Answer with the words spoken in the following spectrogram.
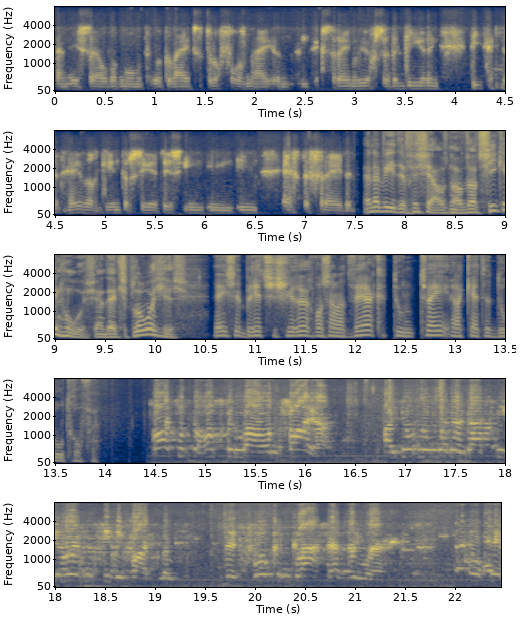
En Israël dat momenteel ook leidt toch volgens mij een, een extreem rechtse regering die echt niet heel erg geïnteresseerd is in, in, in echte vrede. en dan wie er zelfs nog dat ziekenhuis en de explosies. Deze Britse chirurg was aan het werk toen twee raketten doel troffen. Hospital are on fire. I don't know whether that's the emergency department. There's broken glass everywhere. Okay,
